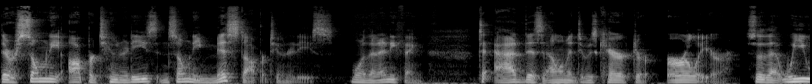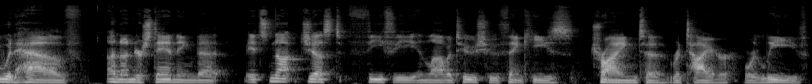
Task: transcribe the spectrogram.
there were so many opportunities and so many missed opportunities more than anything to add this element to his character earlier so that we would have an understanding that it's not just Fifi and Labatouche who think he's trying to retire or leave,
